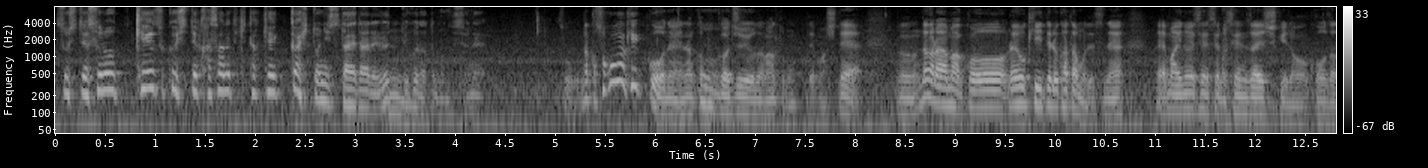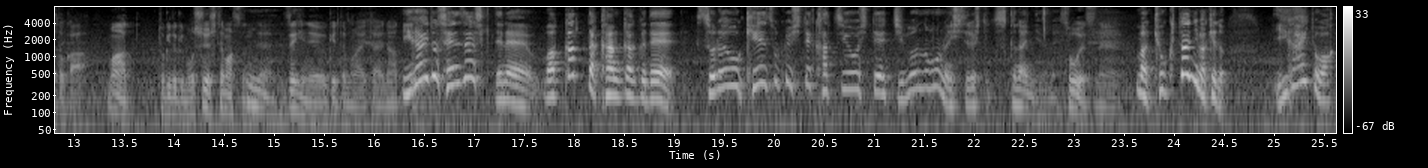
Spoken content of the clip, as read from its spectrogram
そしてそれを継続して重ねてきた結果人に伝えられるっていうことだと思うんですよね、そう。なんかそこが結構ねなんか僕は重要だなと思ってまして、うん。だからまあこれを聞いてる方もですね、えーまあ、井上先生の潜在意識の講座とかまあ時々募集してますんで、うん。ぜひね受けてもらいたいなと。意外と潜在意識ってね分かった感覚でそれを継続して活用して自分のものにしてる人って少ないんだよね。そうですね。まあ極端にはけど意外と分か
